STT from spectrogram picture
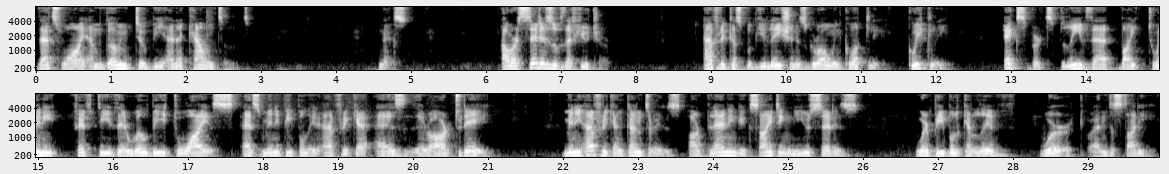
That's why I'm going to be an accountant. Next. Our cities of the future. Africa's population is growing quickly. Quickly. Experts believe that by 2050 there will be twice as many people in Africa as there are today. Many African countries are planning exciting new cities where people can live, work, and study.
